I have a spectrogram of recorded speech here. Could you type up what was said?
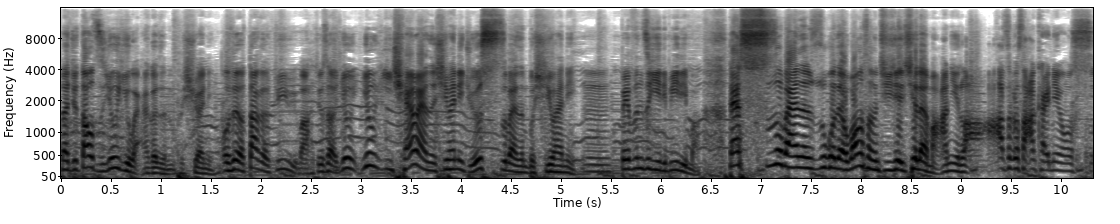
那就导致有一万个人不喜欢你。我这打个比喻嘛，就是有有一千万人喜欢你，就有十万人不喜欢你，嗯，百分之一的比例嘛。但十万人如果在网上集结起来骂你，那这个啥概念哦？十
